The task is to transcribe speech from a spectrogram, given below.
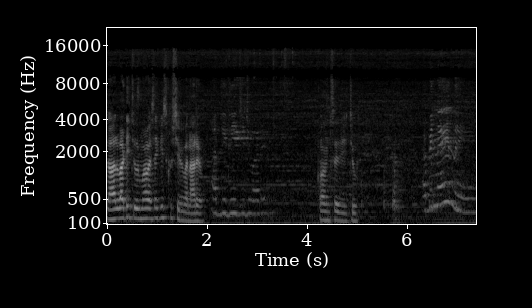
दाल बाटी चूरमा वैसे किस खुशी में बना रहे हो? दीदी जीजू आ रहे हैं। कौन से जीजू? अभी नहीं नहीं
